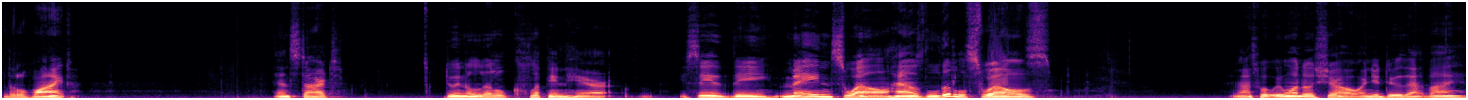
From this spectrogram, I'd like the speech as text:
a little white, and start doing a little clipping here you see, the main swell has little swells. And that's what we want to show. And you do that by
